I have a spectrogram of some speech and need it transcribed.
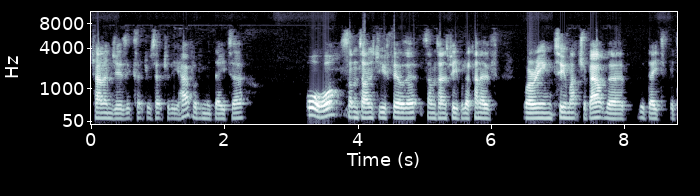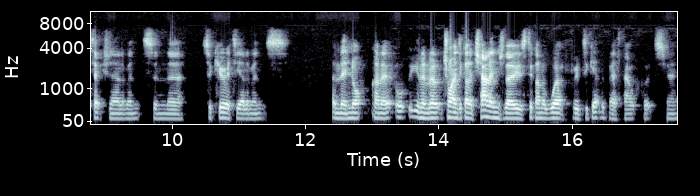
challenges, et cetera, et cetera, that you have within the data. Or sometimes do you feel that sometimes people are kind of worrying too much about the, the data protection elements and the security elements, and they're not kind of, you know, trying to kind of challenge those to kind of work through to get the best outputs, you know?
